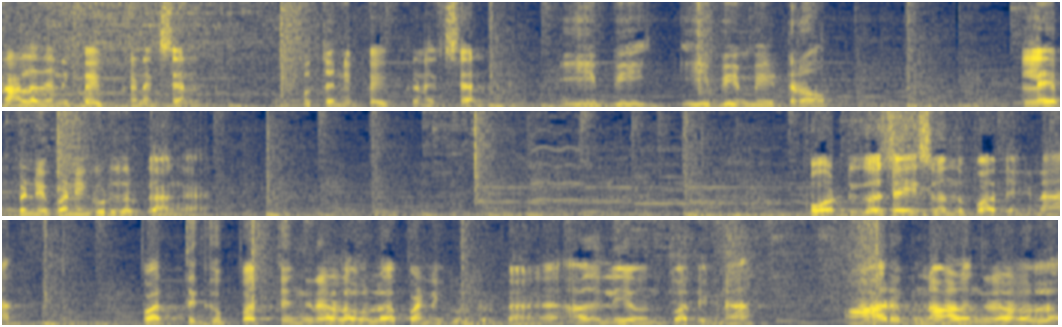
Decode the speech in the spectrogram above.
நல்ல தண்ணி பைப் கனெக்ஷன் உப்பு தண்ணி பைப் கனெக்ஷன் இபி இபி மீட்டரும் லே பண்ணி பண்ணி கொடுத்துருக்காங்க. போர்ட்டிகோ சைஸ் வந்து பார்த்தீங்கன்னா பத்துக்கு பத்துங்கிற அளவில் பண்ணி கொடுத்துருக்காங்க. அதுலேயே வந்து பார்த்தீங்கன்னா ஆறுக்கு நாலுங்கிற அளவில்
